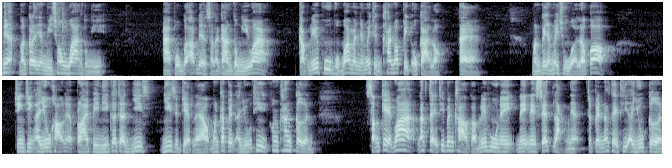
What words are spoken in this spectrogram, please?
เนี่ยมันก็เลยยังมีช่องว่างตรงนี้อ่าผมก็อัปเดตสถานการณ์ตรงนี้ว่ากับลิเวอร์พูลผมว่ามันยังไม่ถึงขั้นว่าปิดโอกาสหรอก แต่มันก็ยังไม่ชัวร์แล้วก็ จริง ๆ อายุเขาเนี่ยปลายปีนี้ก็จะ27แล้ว มันก็เป็นอายุที่ค่อนข้างเกิน สังเกตว่านักเตะที่เป็นข่าวกับลิเวอร์พูลในในในเซตหลังเนี่ยจะเป็นนักเตะที่อายุเกิน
